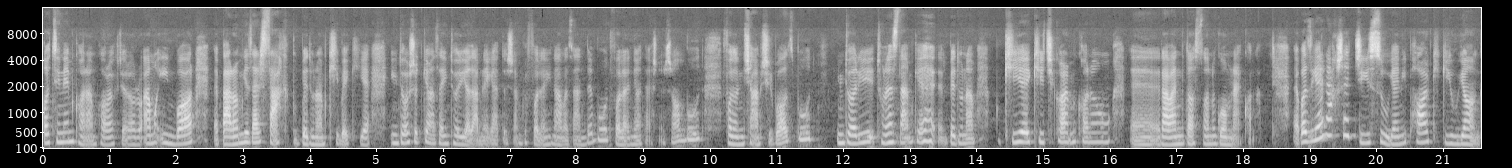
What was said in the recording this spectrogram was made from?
قاطی نمی‌کنم کاراکترها رو اما این بار برام یه ذره سخت بود بدونم کی به کیه. اینطور شد که مثلا اینطوری یادم نگه داشتم که فلانی نوازنده بود فلانی آتش نشان بود فلانی شمشیرباز بود. اینطوری تونستم که بدونم کیه کی چی کار می‌کنه و روند داستان رو گم نکنم. بازیگر نقش جیسو یعنی پارک گیویانگ.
